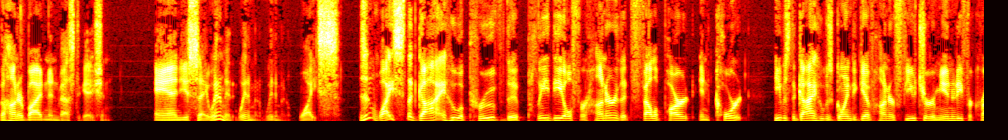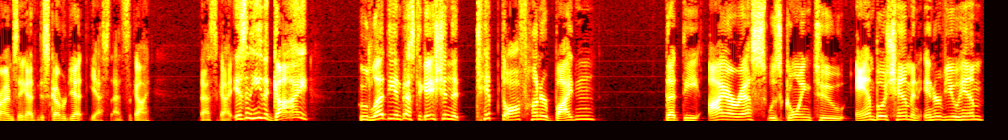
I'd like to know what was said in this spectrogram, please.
the Hunter Biden investigation. And you say, wait a minute, wait a minute, wait a minute, Weiss. Isn't Weiss the guy who approved the plea deal for Hunter that fell apart in court? He was the guy who was going to give Hunter future immunity for crimes they hadn't discovered yet? Yes, that's the guy. That's the guy. Isn't he the guy who led the investigation that tipped off Hunter Biden that the IRS was going to ambush him and interview him?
